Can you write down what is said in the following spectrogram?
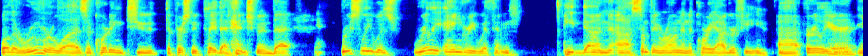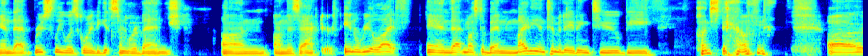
Well, the rumor was, according to the person who played that henchman, that Bruce Lee was really angry with him. He'd done uh, something wrong in the choreography uh, earlier, mm-hmm. and that Bruce Lee was going to get some revenge on on this actor in real life, and that must have been mighty intimidating to be hunched down uh,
